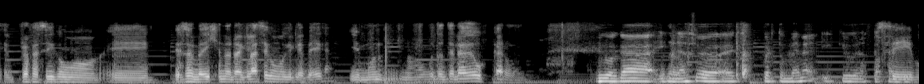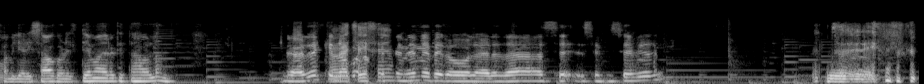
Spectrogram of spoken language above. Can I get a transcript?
El profe así como, eh, eso lo dije en otra clase como que le pega. Y el mono, no, te lo voy a buscar, weón. Digo acá, Ignacio es experto en memes y creo que no está Sí, familiarizado con el tema de lo que estás hablando. La verdad es que ¿No no, conozco este meme, pero la verdad se, se, se ve. Sí.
